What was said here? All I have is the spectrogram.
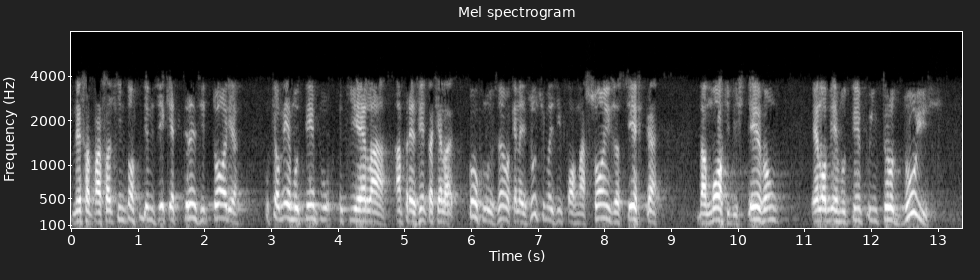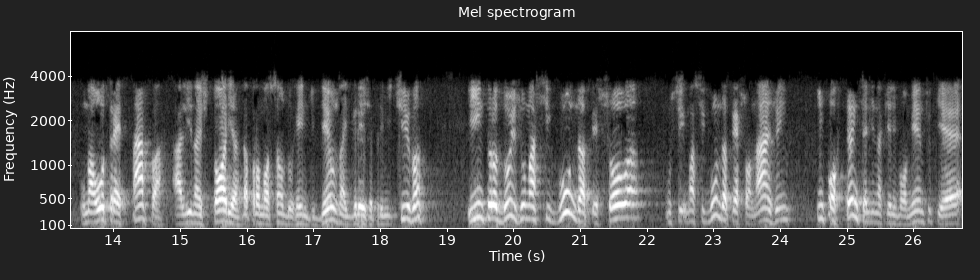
nessa passagem que nós podemos dizer que é transitória, porque ao mesmo tempo que ela apresenta aquela conclusão, aquelas últimas informações acerca da morte de Estevão, ela ao mesmo tempo introduz uma outra etapa ali na história da promoção do reino de Deus na igreja primitiva e introduz uma segunda pessoa, uma segunda personagem importante ali naquele momento, que é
